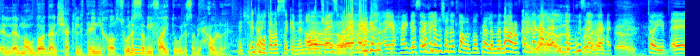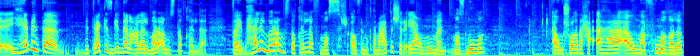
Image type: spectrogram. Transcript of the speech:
ال- الموضوع ده لشكل تاني خالص ولسه بيفايتوا ولسه بيحاولوا يعني. ماشي. انت متمسك إن انت آه مش عايز تقول أي حاجة؟ أي حاجة بس إحنا. مش هنطلع من الفقرة لما نعرف منك على أقول الاقل نموذج. واحد. آه. طيب آه، إيهاب أنت بتركز جدا على المرأة المستقلة. طيب هل المرأة المستقلة في مصر أو في المجتمعات الشرقية عموما مظلومة؟ أو مش واخدة حقها؟ أو مفهومة غلط؟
